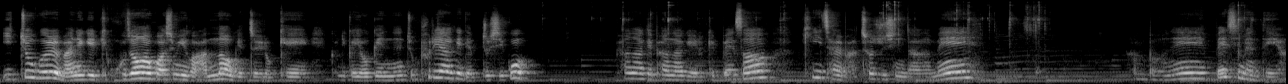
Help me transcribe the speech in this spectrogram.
이쪽을 만약에 이렇게 고정하고 하시면 이거 안 나오겠죠, 이렇게. 그러니까 여기는 좀 프리하게 냅두시고 편하게 편하게 이렇게 빼서 키 잘 맞춰주신 다음에 한 번에 빼시면 돼요.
